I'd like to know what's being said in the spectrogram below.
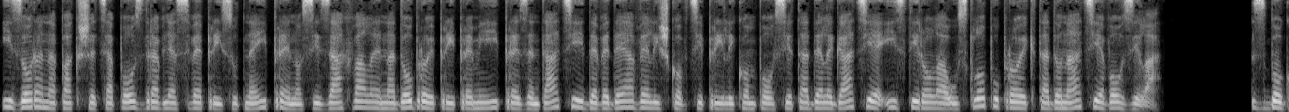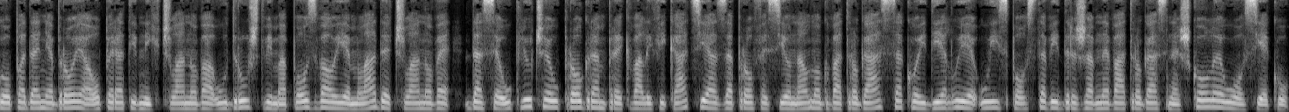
i Zorana Pakšeca pozdravlja sve prisutne i prenosi zahvale na dobroj pripremi i prezentaciji DVD-a Veliškovci prilikom posjeta delegacije iz Tirola u sklopu projekta donacije vozila. Zbog opadanja broja operativnih članova u društvima pozvao je mlade članove da se uključe u program prekvalifikacija za profesionalnog vatrogasa koji djeluje u ispostavi državne vatrogasne škole u Osijeku,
